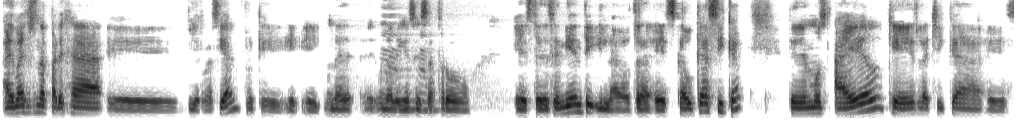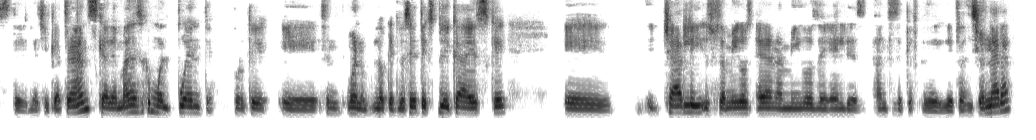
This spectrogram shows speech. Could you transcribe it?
además es una pareja eh, birracial, porque eh, eh una, una de ellas es afro, este descendiente y la otra es caucásica. Tenemos a él, que es la chica, este, la chica trans, que además es como el puente, porque, eh, bueno, lo que te explica es que eh, Charlie y sus amigos eran amigos de él antes de que de, transicionara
